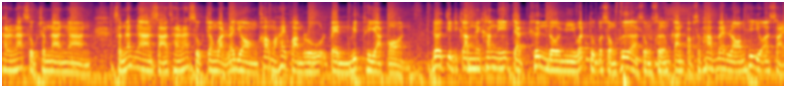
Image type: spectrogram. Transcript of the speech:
ธารณสุขชำนาญงานสำนักงานสาธารณสุขจังหวัดระยองเข้ามาให้ความรู้เป็นวิทยากร โดยกิจกรรมในครั้งนี้จัดขึ้นโดยมีวัตถุประสงค์เพื่อส่งเสริมการปรับสภาพแวดล้อมที่อยู่อาศัย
